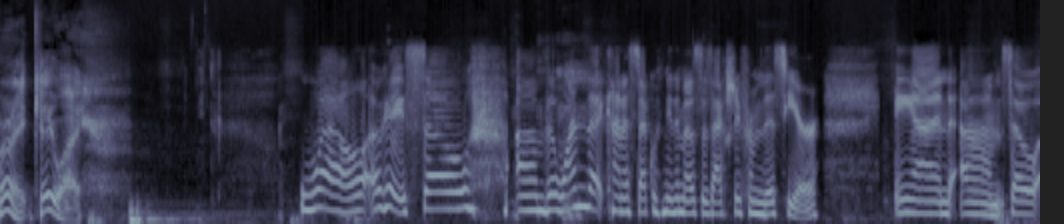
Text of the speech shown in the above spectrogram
All right, KY. Well, okay, so um, the one that kind of stuck with me the most is actually from this year. And um, so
